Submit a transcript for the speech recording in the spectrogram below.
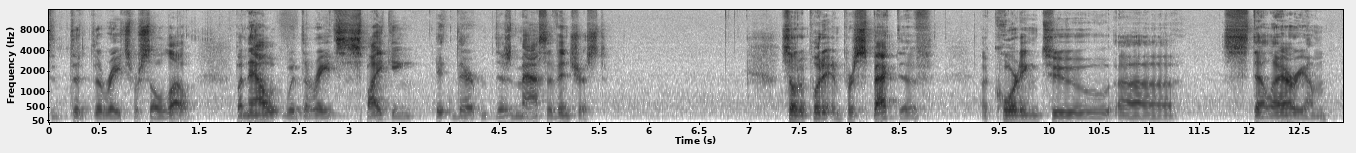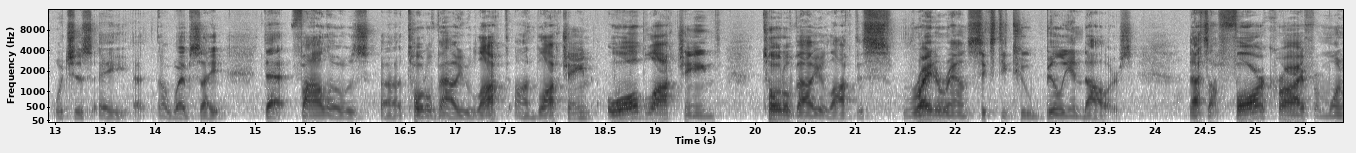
the, the, the rates were so low. But now with the rates spiking, it, there there's massive interest. So to put it in perspective, according to uh, Stellarium, which is a, a, website that follows uh, total value locked on blockchain, all blockchains total value locked is right around $62 billion. That's a far cry from one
